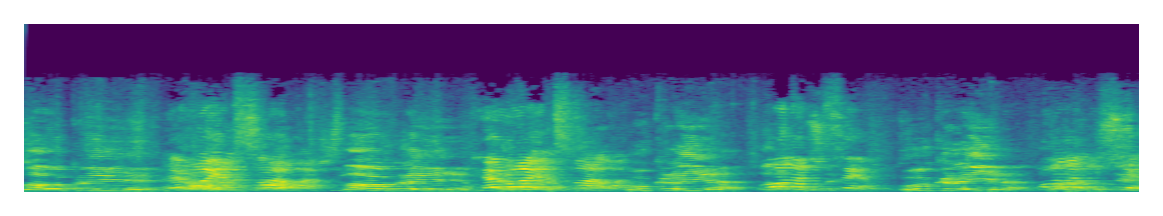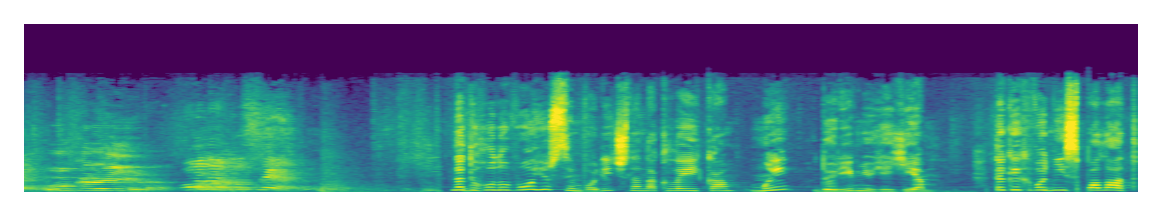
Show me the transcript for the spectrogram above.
Слава Україні! Героям слава! Слава Україні! Героям слава! Україна! Понад усе! Україна! Понад усе! Україна! Понад усе! Над головою символічна наклейка Ми дорівнює є. Таких в одній з палат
